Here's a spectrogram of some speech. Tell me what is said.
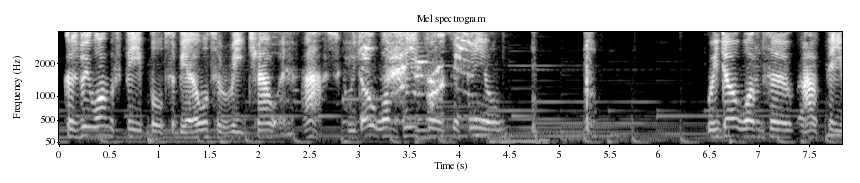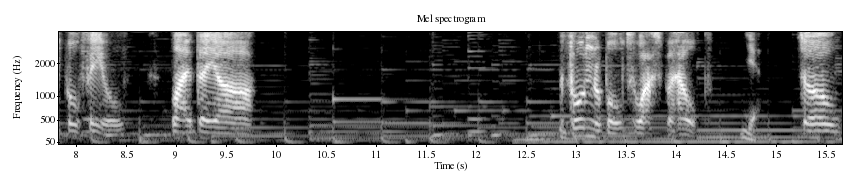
Because we want people to be able to reach out and ask. We don't want people to feel. We don't want to have people feel like they are vulnerable to ask for help. Yeah. So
